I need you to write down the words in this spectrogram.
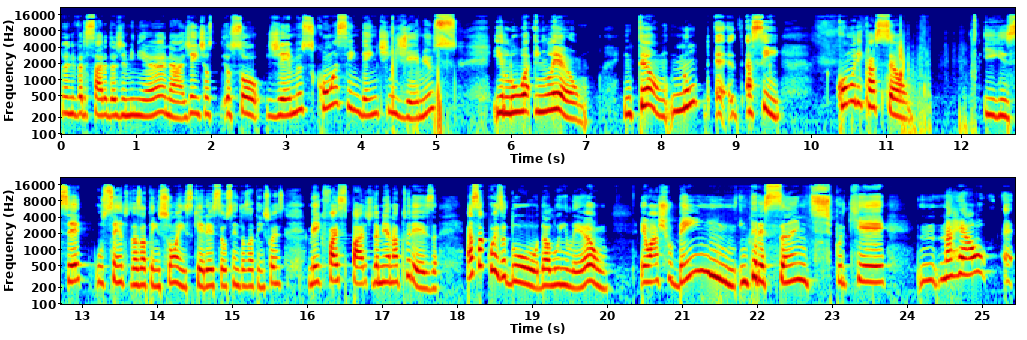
do aniversário da Geminiana. Gente, eu, eu sou gêmeos com ascendente em gêmeos e lua em leão. Então, não, é, assim, comunicação e ser o centro das atenções, querer ser o centro das atenções, meio que faz parte da minha natureza. Essa coisa do da lua em leão eu acho bem interessante, porque, na real, é,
